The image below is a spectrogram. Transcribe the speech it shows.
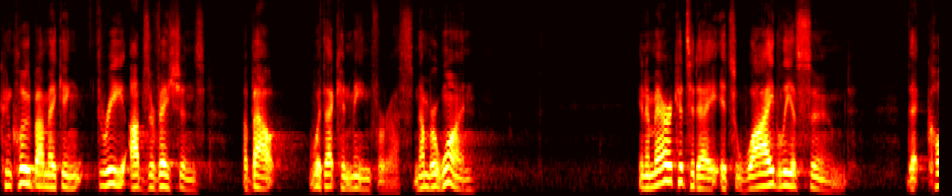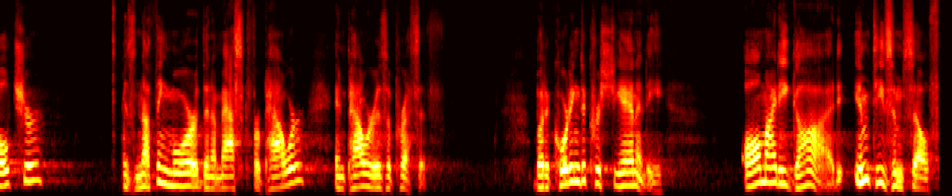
conclude by making three observations about what that can mean for us. Number one, in America today, it's widely assumed that culture is nothing more than a mask for power, and power is oppressive. But according to Christianity, Almighty God empties himself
